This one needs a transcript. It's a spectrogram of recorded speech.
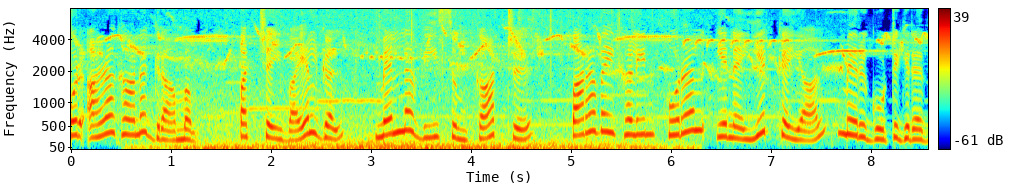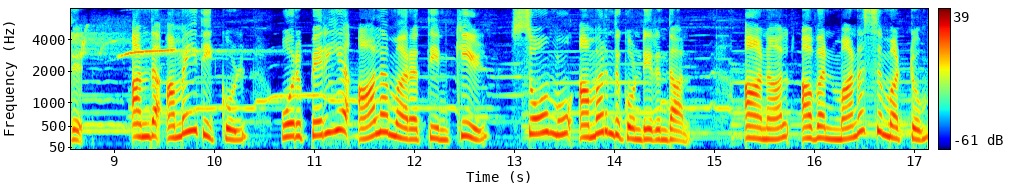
ஒரு அழகான கிராமம். பச்சை வயல்கள் மெல்ல வீசும் காற்று பறவைகளின் குரல் என இயற்கையால் மெருகூட்டுகிறது. அந்த அமைதிக்குள் ஒரு பெரிய ஆலமரத்தின் கீழ் சோமு அமர்ந்து கொண்டிருந்தான். ஆனால் அவன் மனசு மட்டும்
